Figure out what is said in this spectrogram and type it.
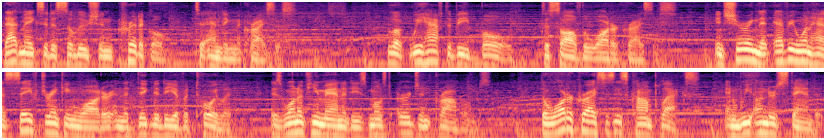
That makes it a solution critical to ending the crisis. Look, we have to be bold to solve the water crisis. Ensuring that everyone has safe drinking water and the dignity of a toilet is one of humanity's most urgent problems. The water crisis is complex, and we understand it.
